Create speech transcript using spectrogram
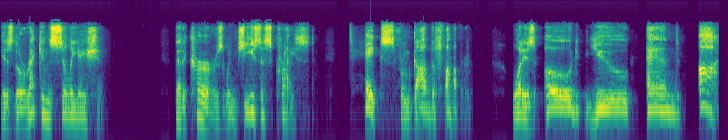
is the reconciliation that occurs when Jesus Christ takes from God the Father what is owed you and I.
